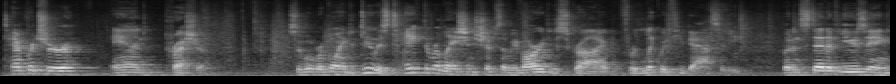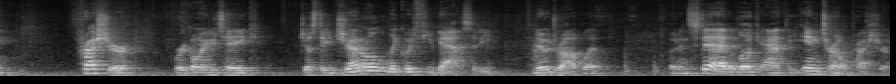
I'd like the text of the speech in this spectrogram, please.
temperature and pressure. So what we're going to do is take the relationships that we've already described for liquid fugacity, but instead of using pressure, we're going to take just a general liquid fugacity, no droplet, but instead look at the internal pressure.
